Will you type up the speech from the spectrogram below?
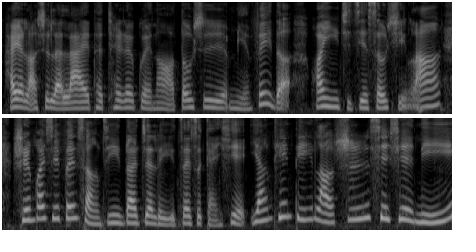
还有老师的 Light Telegram 哦，都是免费的，欢迎直接搜寻啦。时间关系，分享进行到这里，再次感谢杨天迪老师，谢谢你。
